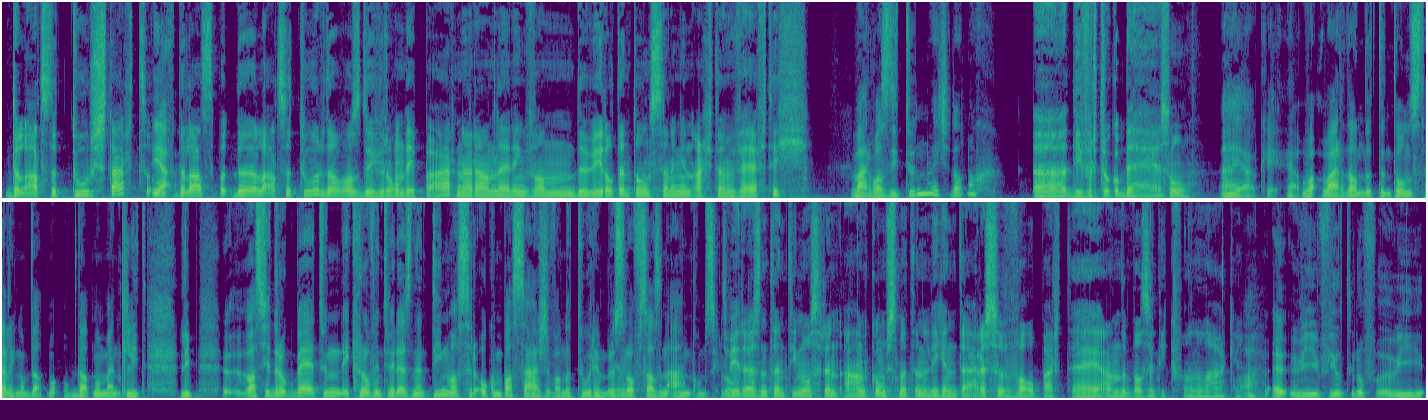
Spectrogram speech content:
De laatste toerstart, ja. of de laatste, de laatste tour, dat was de Grand Départ, naar aanleiding van de wereldtentoonstelling in 58. Waar was die toen, weet je dat nog? Uh, die vertrok op de Heizel. Ah ja, oké. Okay. Ja, waar dan de tentoonstelling op dat, op dat moment liep. Was je er ook bij toen, ik geloof in 2010, was er ook een passage van de Tour in Brussel, of zelfs een aankomst? In 2010 was er een aankomst met een legendarische valpartij aan de Basiliek van Laken. Ah, uh, wie viel toen, of wie,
